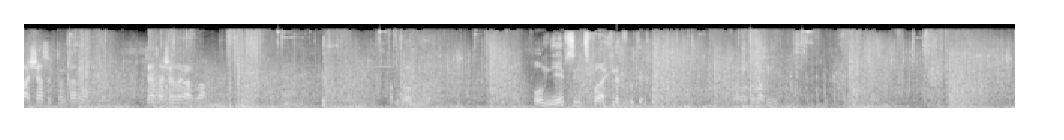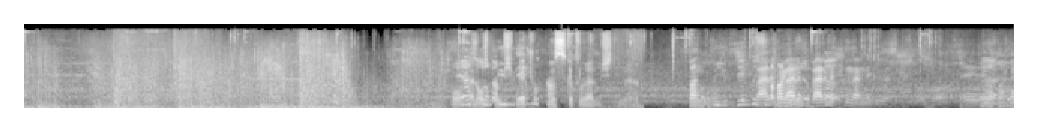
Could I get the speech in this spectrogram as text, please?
Aşağı sıktım tane. Bir tanesi aşağıda galiba. Allah'ım. Oğlum niye hepsinin tipi aynı? Oldu bak. Oğlum ben topu olsam şimdi çoktan skatı vermiştim ya. Ben Topu yükleyip mi Ver, sıkıyorsunuz ver, yoksa- vermesinler ne güzel. Eyvallah. Beyler,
